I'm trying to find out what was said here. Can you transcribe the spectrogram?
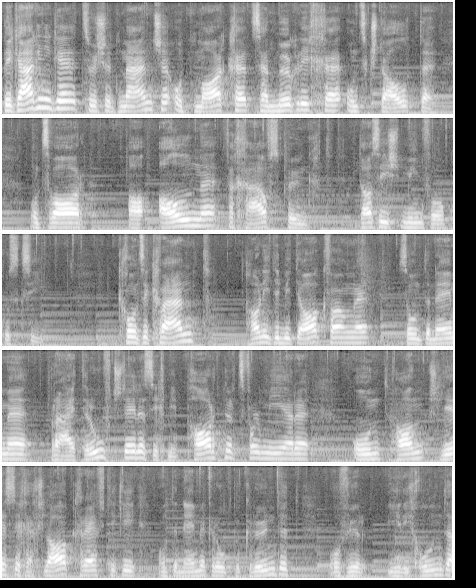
Begegnungen zwischen Menschen und Marken zu ermöglichen und zu gestalten. Und zwar an allen Verkaufspunkten. Das war mein Fokus. Konsequent habe ich damit angefangen, das Unternehmen breiter aufzustellen, sich mit Partnern zu formieren und habe schließlich eine schlagkräftige Unternehmergruppe gegründet, die für ihre Kunden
